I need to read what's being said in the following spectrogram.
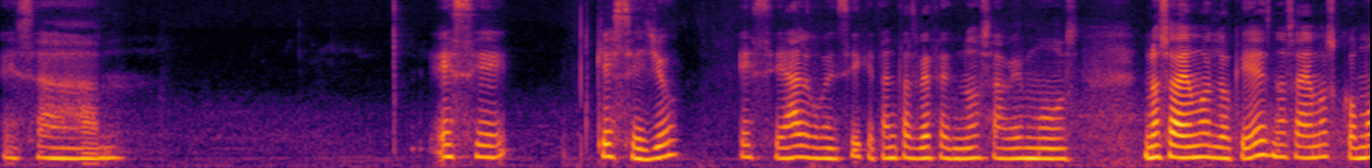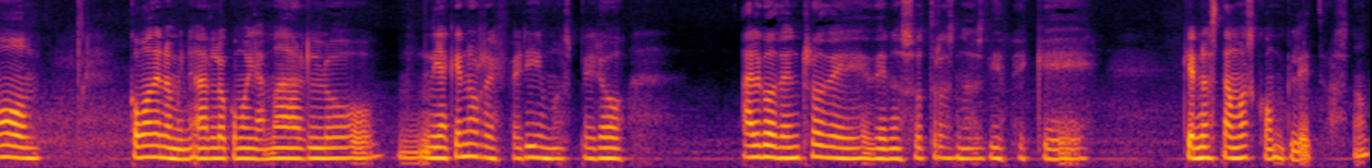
esa, ese, qué sé yo, ese algo en sí que tantas veces no sabemos, no sabemos lo que es, no sabemos cómo, cómo denominarlo, cómo llamarlo, ni a qué nos referimos, pero algo dentro de, nosotros nos dice que, que no estamos completos. ¿no?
